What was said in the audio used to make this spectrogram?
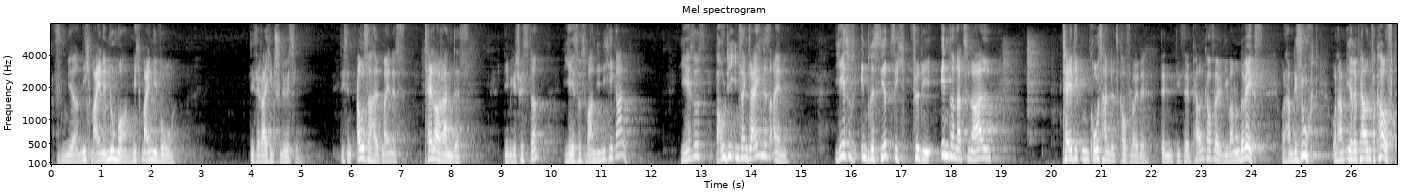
Das ist mir nicht meine Nummer, nicht mein Niveau. Diese reichen Schnösel. Die sind außerhalb meines Tellerrandes. Liebe Geschwister, Jesus waren die nicht egal. Jesus baut die in sein Gleichnis ein. Jesus interessiert sich für die international tätigen Großhandelskaufleute. Denn diese Perlenkaufleute, die waren unterwegs und haben gesucht und haben ihre Perlen verkauft.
